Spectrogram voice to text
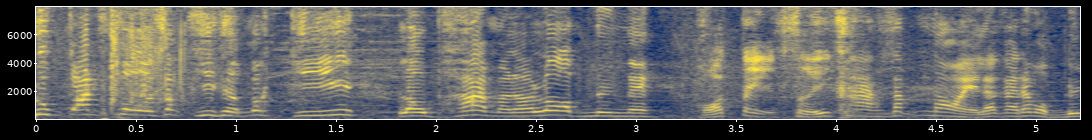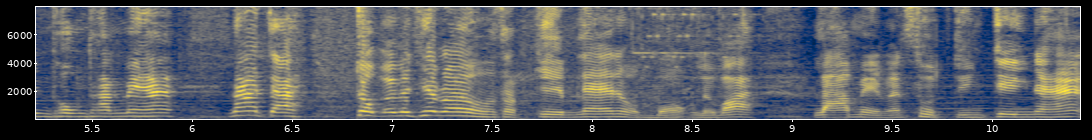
ลูกปัดโฟสักทีเถอะเมื่อกี้ เราพลาดมาแล้วรอบนึงไงขอเตะเสยคางสักหน่อยแล้วกันนะผมดึงธงทันไหมฮะน่าจะจบไปเป็นที่เรียบร้อยของสับเกมแรกนะผมบอกเลยว่าลาเมจมันสุดจริงๆนะฮะ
